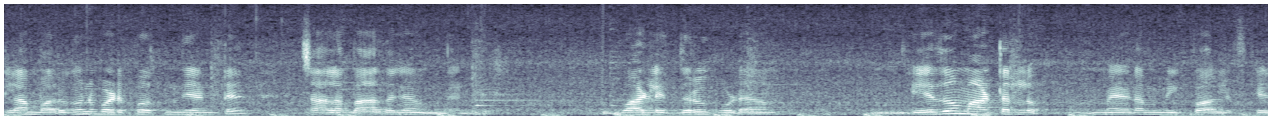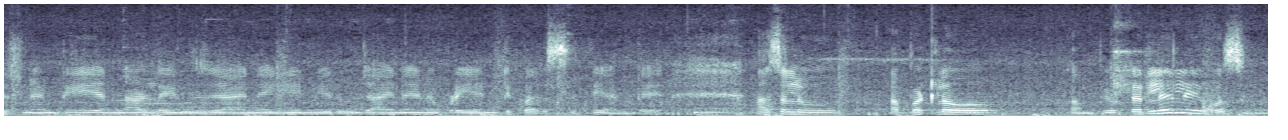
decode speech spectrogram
ఇలా మరుగున పడిపోతుంది అంటే చాలా బాధగా ఉందండి. వాళ్ళిద్దరూ కూడా ఏదో మాటల్లో మేడం మీ క్వాలిఫికేషన్ ఏంటి? ఎన్నాళ్ళు ఏంటి జాయిన్ అయ్యి? మీరు జాయిన్ అయినప్పుడు ఏంటి పరిస్థితి? అంటే అసలు అప్పట్లో కంప్యూటర్లే లేవు అసలు.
